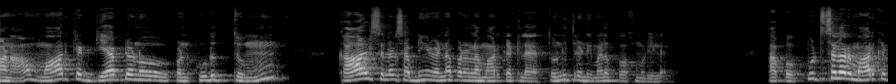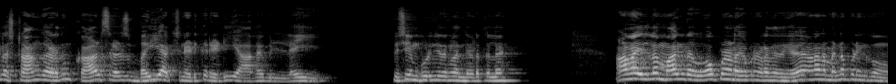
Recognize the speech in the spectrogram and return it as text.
ஆனால் மார்க்கெட் கேப் டவுன் ஓப்பன் கொடுத்தும் கால் செல்லர்ஸ் அப்படிங்கிற என்ன பண்ணலாம் மார்க்கெட்டில் தொண்ணூற்றி ரெண்டுக்கு மேலே போக முடியல. அப்போ புட் செல்லர் மார்க்கெட்டில் ஸ்ட்ராங்காக இருந்தும் கால் செல்லர்ஸ் பை ஆக்ஷன் எடுக்க ரெடி ஆகவில்லை. விஷயம் புரிஞ்சுதுங்களா அந்த இடத்துல? ஆனால் இதெல்லாம் மார்க்கெட் ஓப்பன் ஆனதுக்கப்புறம் நடந்ததுங்க. ஆனால் நம்ம என்ன பண்ணியிருக்கோம்?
